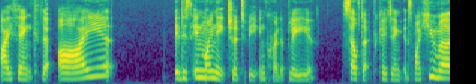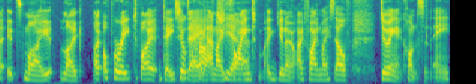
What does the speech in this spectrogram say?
I think that I, it is in my nature to be incredibly self-deprecating. It's my humor. It's my like I operate by it day to day, and I yeah. find you know I find myself doing it constantly.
